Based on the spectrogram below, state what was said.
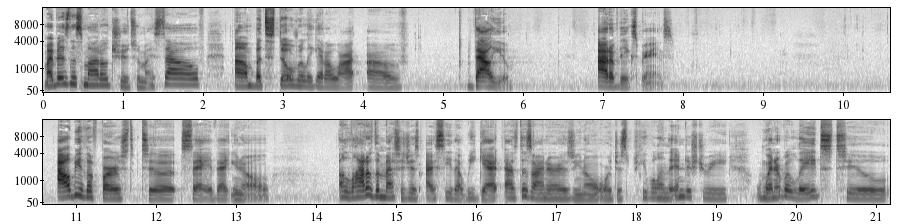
my business model, true to myself, um, but still really get a lot of value out of the experience. I'll be the first to say that, you know, a lot of the messages I see that we get as designers, you know, or just people in the industry, when it relates to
